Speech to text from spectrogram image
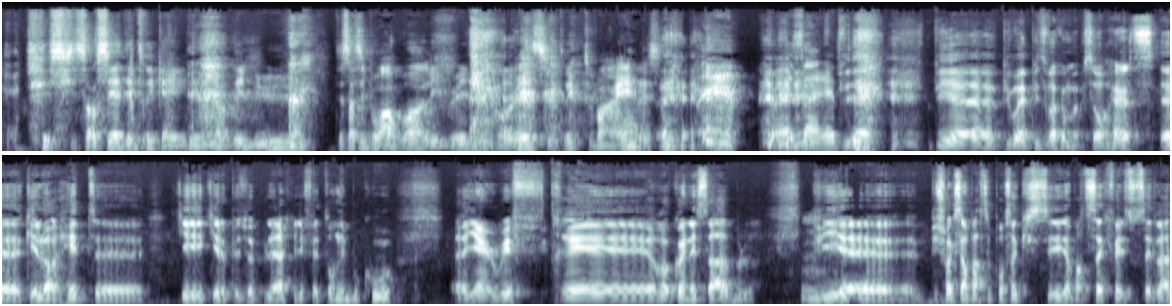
c'est censé être des trucs avec des genre débuts. T'es censé pouvoir voir les bridges, les chorus, les trucs, tu vois rien, là. Ouais, ça arrête Puis, pas. puis, euh, puis ouais, puis tu vois comme sur Hertz, euh, qui est leur hit, euh, qui, est, qui est le plus populaire, qui les fait tourner beaucoup, euh, il y a un riff très reconnaissable. Hmm. Puis, euh, puis je crois que c'est en partie pour ça que c'est en partie ça qui fait le succès de la,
